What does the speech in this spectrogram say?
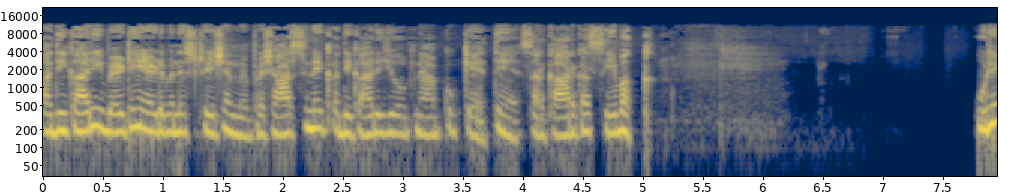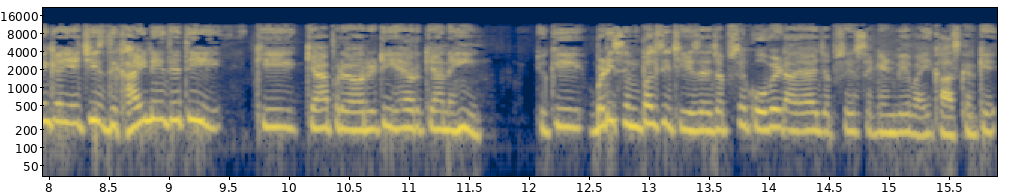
अधिकारी बैठे हैं एडमिनिस्ट्रेशन में, प्रशासनिक अधिकारी जो अपने आप को कहते हैं, सरकार का सेवक, उन्हें क्या ये चीज़ दिखाई नहीं देती कि क्या प्रायोरिटी है और क्या नहीं? क्योंकि बड़ी सिंपल सी चीज़ है, जब से कोविड आया है, जब से सेकेंड वेव आई, खास करके,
